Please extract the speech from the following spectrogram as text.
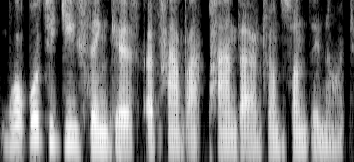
What what did you think of, of how that panned out on Sunday night?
